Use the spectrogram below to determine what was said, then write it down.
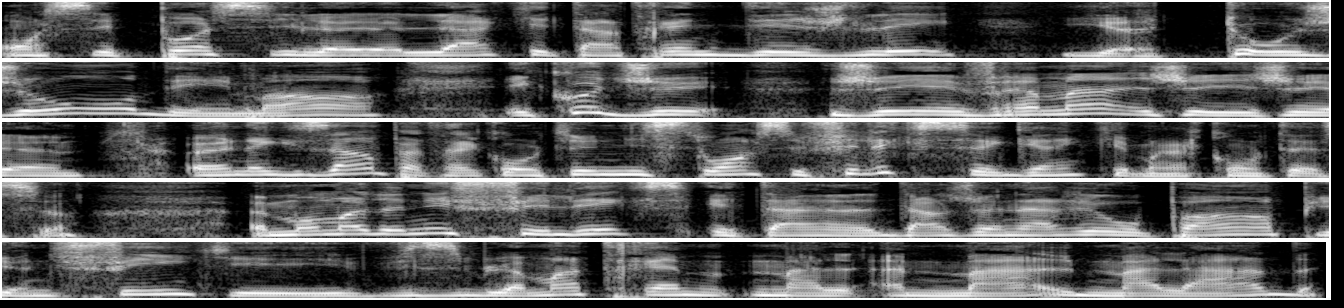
On ne sait pas si le lac est en train de dégeler. Il y a toujours des morts. Écoute, j'ai vraiment, j'ai euh, un exemple à te raconter, une histoire. C'est Félix Séguin qui me racontait ça. À un moment donné, Félix est dans un aéroport, puis une fille qui est visiblement très mal, mal malade,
